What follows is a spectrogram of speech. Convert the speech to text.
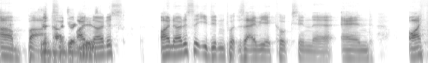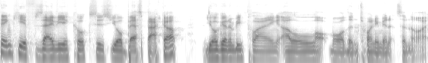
uh, but I I noticed. I noticed that you didn't put Xavier Cooks in there, and I think if Xavier Cooks is your best backup, you're going to be playing a lot more than 20 minutes a night.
